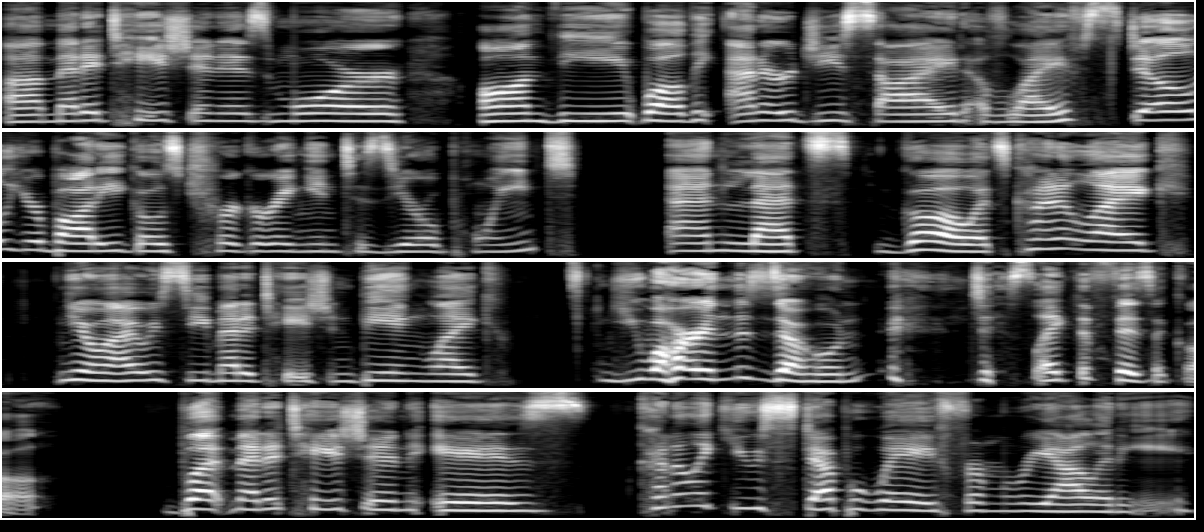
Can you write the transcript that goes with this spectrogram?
Uh, meditation is more on the well the energy side of life. Still your body goes triggering into zero point and let's go. It's kind of like you know i always see meditation being like you are in the zone just like the physical but meditation is kind of like you step away from reality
